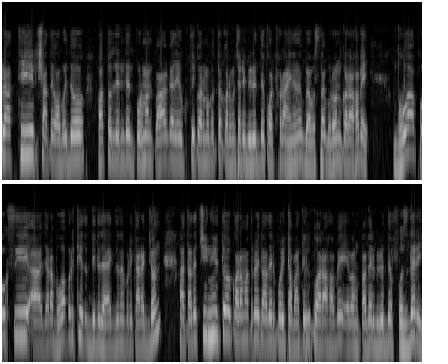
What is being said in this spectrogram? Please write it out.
প্রার্থীর সাথে অবৈধ অর্থ লেনদেন প্রমাণ পাওয়া গেলে উক্তি কর্মকর্তা কর্মচারীর বিরুদ্ধে কঠোর আইনানুগ ব্যবস্থা গ্রহণ করা হবে। ভুয়া ফক্সি যারা ভুয়া পরীক্ষা দিতে যায়, একজনের পরীক্ষা আরেকজন তাদের চিহ্নিত করা মাত্রই তাদের পরীক্ষা বাতিল করা হবে এবং তাদের বিরুদ্ধে ফৌজদারি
